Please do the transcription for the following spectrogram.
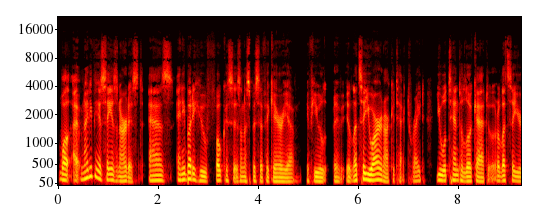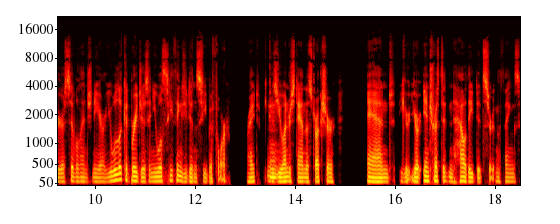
well i'm not even going to say as an artist as anybody who focuses on a specific area if you if, let's say you are an architect right you will tend to look at or let's say you're a civil engineer you will look at bridges and you will see things you didn't see before right because mm. you understand the structure and you're you're interested in how they did certain things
